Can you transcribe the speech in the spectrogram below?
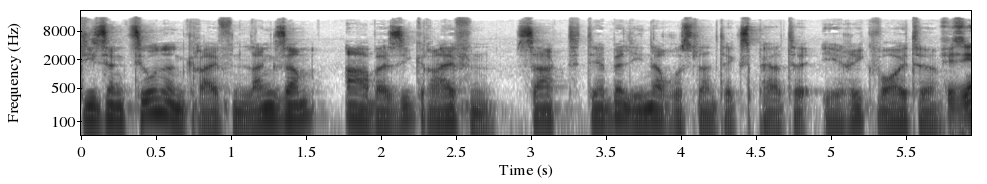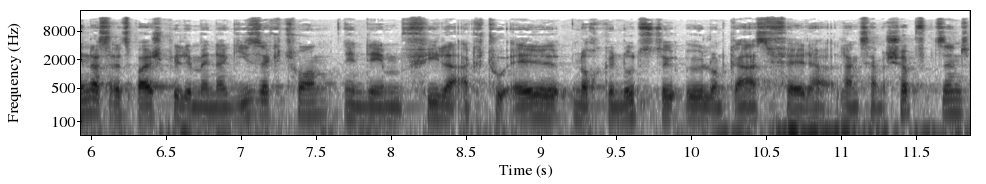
Die Sanktionen greifen langsam, aber sie greifen, sagt der Berliner Russland-Experte Erik Woite. Wir sehen das als Beispiel im Energiesektor, in dem viele aktuell noch genutzte Öl- und Gasfelder langsam erschöpft sind,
